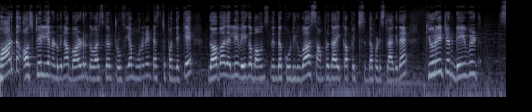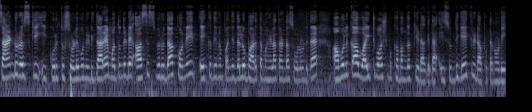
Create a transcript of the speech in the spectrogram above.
ಭಾರತ ಆಸ್ಟ್ರೇಲಿಯಾ ನಡುವಿನ ಬಾರ್ಡರ್ ಗವಾಸ್ಕರ್ ಟ್ರೋಫಿಯ ಮೂರನೇ ಟೆಸ್ಟ್ ಪಂದ್ಯಕ್ಕೆ ಗಾಬಾದಲ್ಲಿ ವೇಗ ಬೌನ್ಸ್ನಿಂದ ಕೂಡಿರುವ ಸಾಂಪ್ರದಾಯಿಕ ಪಿಚ್ ಸಿದ್ಧಪಡಿಸಲಾಗಿದೆ. ಕ್ಯೂರೇಟರ್ ಡೇವಿಡ್ ಸ್ಯಾಂಡುರಸ್ಕಿ ಈ ಕುರಿತು ಸುಳಿವು ನೀಡಿದ್ದಾರೆ. ಮತ್ತೊಂದೆಡೆ ಆಸಿಸ್ ವಿರುದ್ಧ ಕೊನೆ ಏಕದಿನ ಪಂದ್ಯದಲ್ಲೂ ಭಾರತ ಮಹಿಳಾ ತಂಡ ಸೋಲುಂಡಿದೆ. ಆ ಮೂಲಕ ವೈಟ್ ವಾಶ್ ಮುಖಭಂಗಕ್ಕೀಡಾಗಿದೆ. ಈ ಸುದ್ದಿಗೆ ಕ್ರೀಡಾಪುಟ ನೋಡಿ.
